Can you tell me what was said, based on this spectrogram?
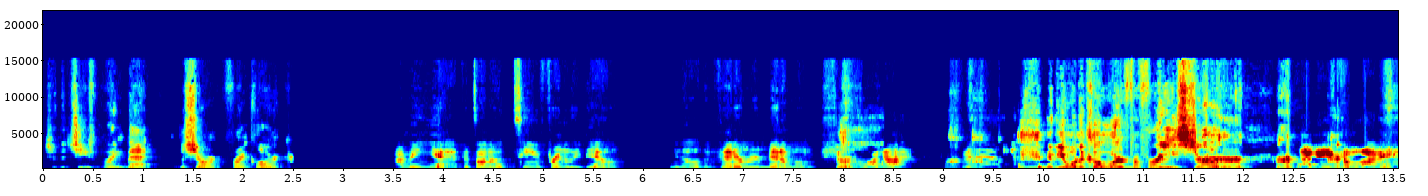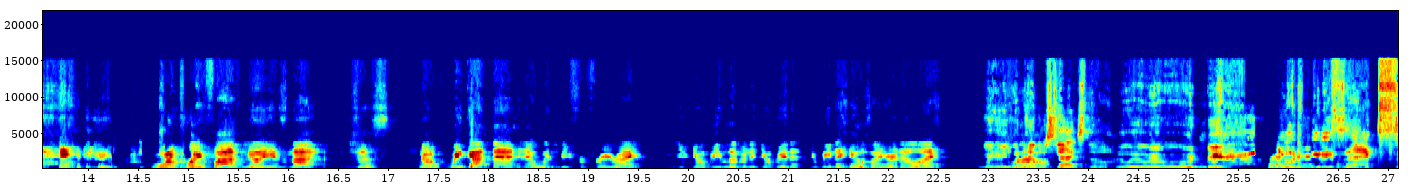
should the Chiefs bring back the shark, Frank Clark? I mean, yeah, if it's on a team friendly deal, you know, the veteran minimum, sure, why not? if you want to come work for free, sure. I mean, come on, man. 1.5 million is not just you know, if we got that, that wouldn't be for free, right? You, will be living in you'll be in you'll be in the hills out here in LA. Yeah, you wouldn't have no sacks though. It, it, it wouldn't be it wouldn't be any sacks.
